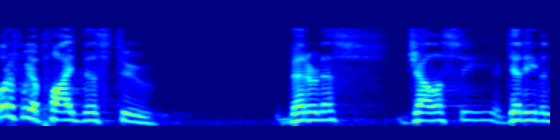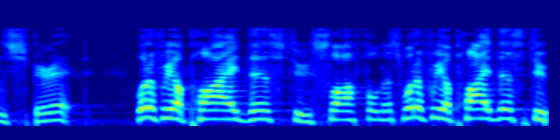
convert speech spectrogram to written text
What if we applied this to bitterness, jealousy, a get even spirit? What if we applied this to slothfulness? What if we applied this to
